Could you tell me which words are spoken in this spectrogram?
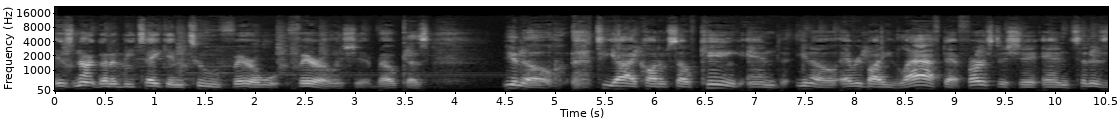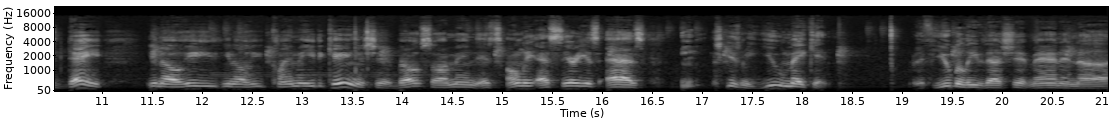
is not going to be taken too feral, feral and shit, bro. Because you know, T.I. called himself king, and you know everybody laughed at first and shit, and to this day, you know he, you know he claiming he the king and shit, bro. So I mean, it's only as serious as, excuse me, you make it. If you believe that shit, man, and uh,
